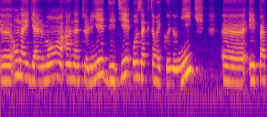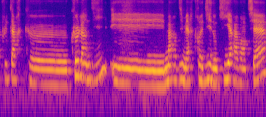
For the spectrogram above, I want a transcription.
on a également un atelier dédié aux acteurs économiques euh, et pas plus tard que, que lundi et mardi, mercredi, donc hier avant-hier,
